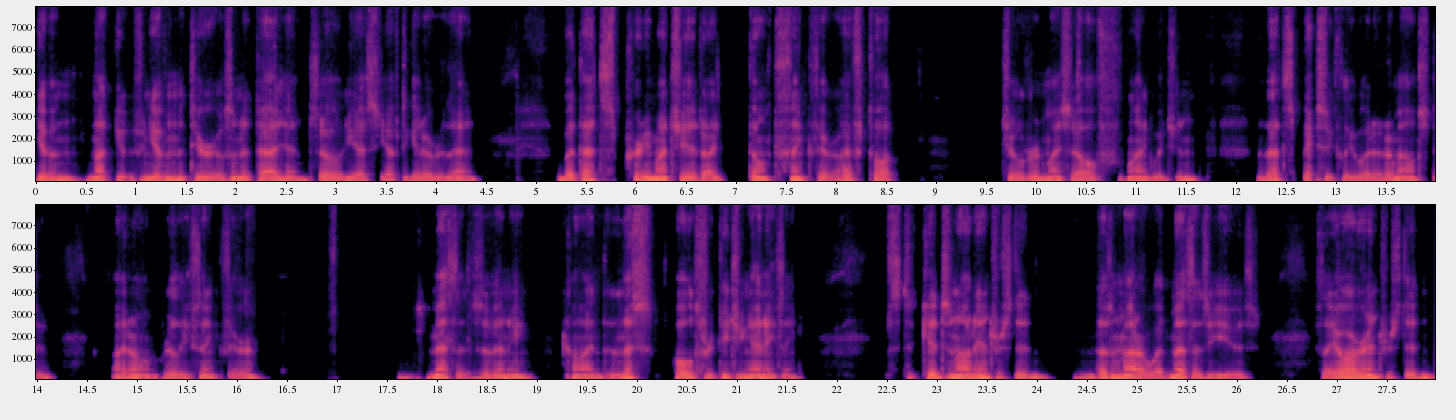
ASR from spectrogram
given not given given materials in Italian. So yes, you have to get over that. But that's pretty much it. I don't think there. I've taught children myself language, and that's basically what it amounts to. I don't really think there are methods of any kind, and this holds for teaching anything. If the kid's not interested, it doesn't matter what methods you use if they are interested,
